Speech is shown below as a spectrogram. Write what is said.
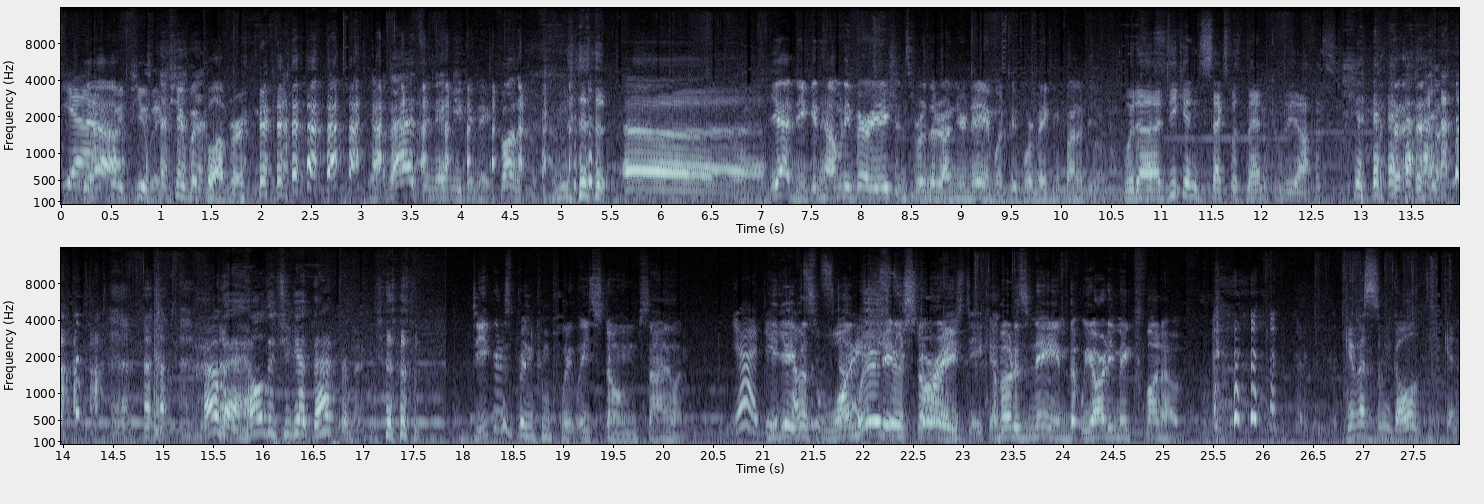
Yeah. yeah, Wait, pubic. pubic lover? Now that's a name you can make fun of. Uh, yeah, Deacon. How many variations were there on your name when people were making fun of you? Would uh, Deacon Sex with Men come to the office? How the hell did you get that from it? Deacon's been completely stone silent. Yeah, dude. He gave us one stories. Shitty story stories, about his name that we already make fun of. Give us some gold, Deacon.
